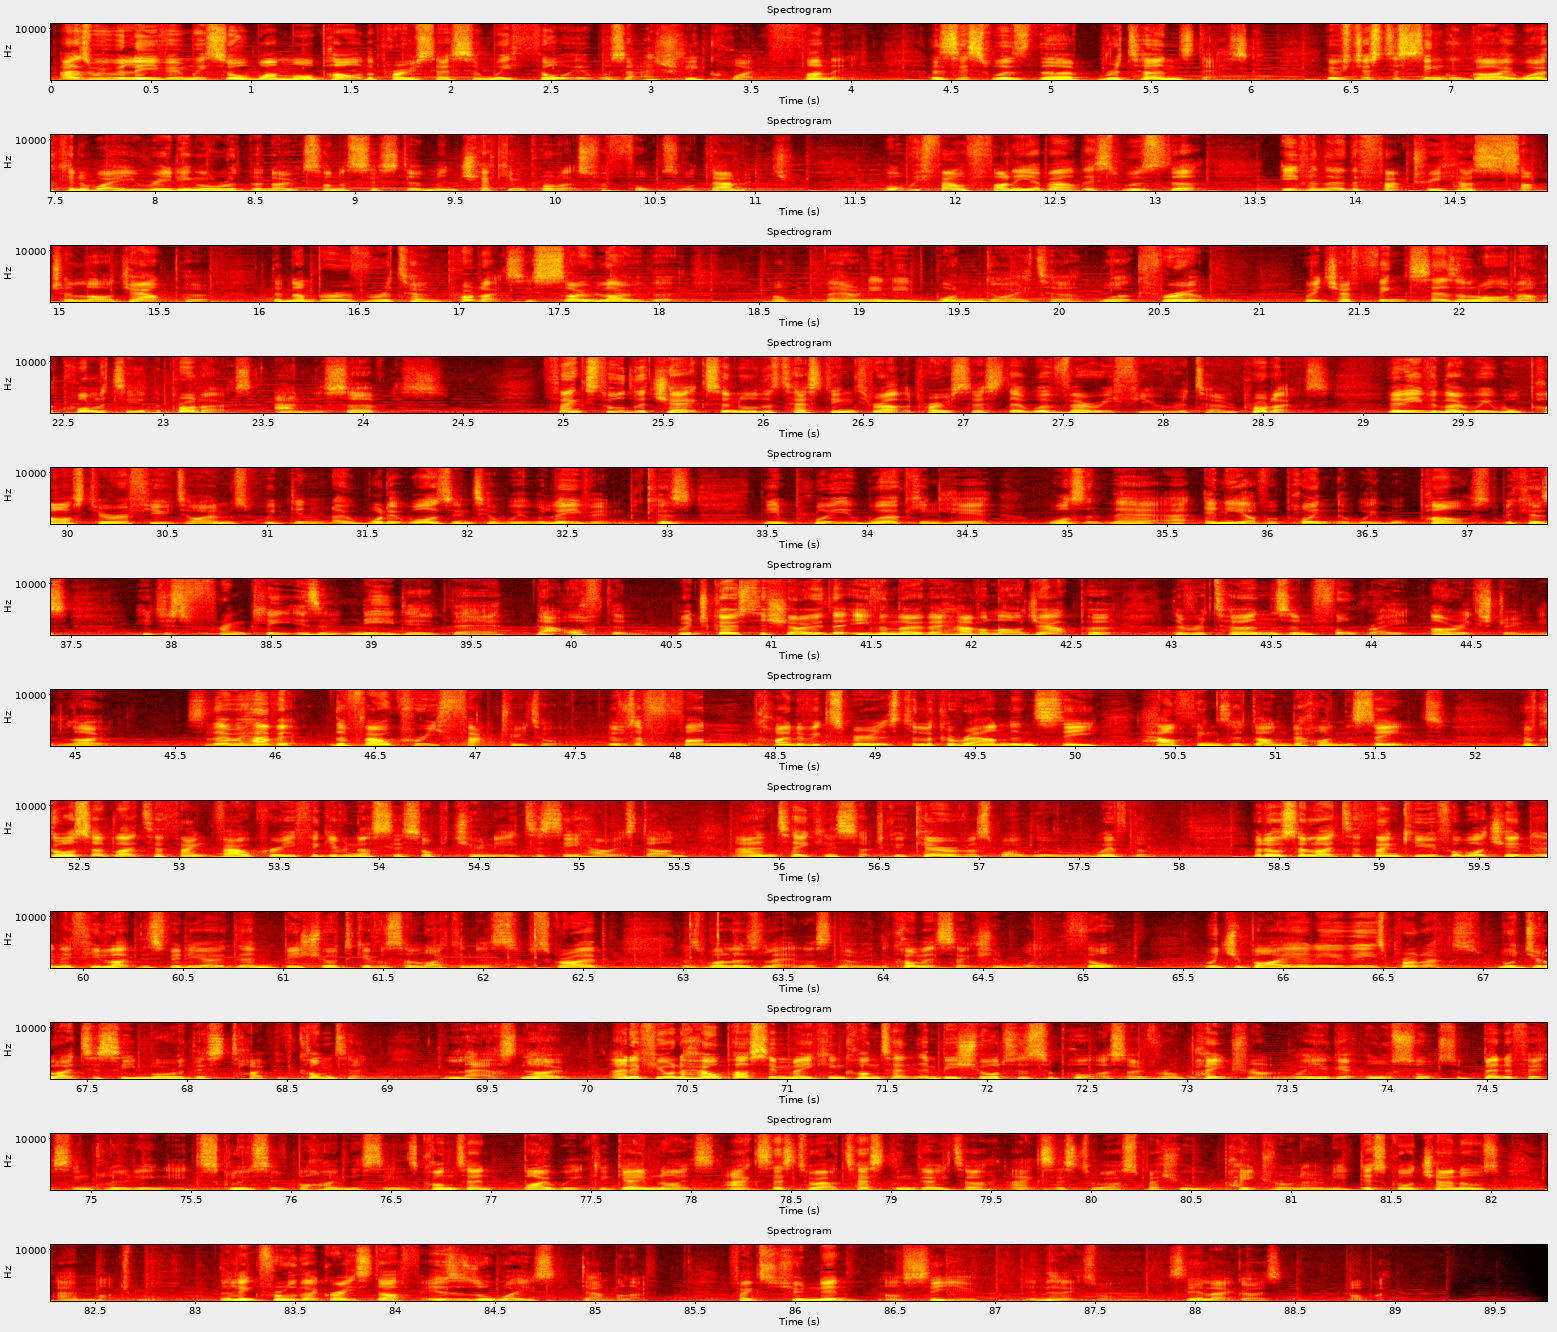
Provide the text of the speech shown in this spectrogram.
As we were leaving, we saw one more part of the process and we thought it was actually quite funny, as this was the returns desk. It was just a single guy working away, reading all of the notes on a system and checking products for faults or damage. What we found funny about this was that even though the factory has such a large output, the number of returned products is so low that well, they only need one guy to work through it all, which I think says a lot about the quality of the products and the service. Thanks to all the checks and all the testing throughout the process, there were very few return products. And even though we walked past here a few times, we didn't know what it was until we were leaving because the employee working here wasn't there at any other point that we walked past because he just frankly isn't needed there that often, which goes to show that even though they have a large output, the returns and fault rate are extremely low. So there we have it, the Valkyrie factory tour. It was a fun kind of experience to look around and see how things are done behind the scenes. Of course, I'd like to thank Valkyrie for giving us this opportunity to see how it's done and taking such good care of us while we were with them. I'd also like to thank you for watching and if you like this video then be sure to give us a like and a subscribe as well as letting us know in the comment section what you thought. Would you buy any of these products? Would you like to see more of this type of content? Let us know. And if you want to help us in making content, then be sure to support us over on Patreon, where you get all sorts of benefits, including exclusive behind the scenes content, bi weekly game nights, access to our testing data, access to our special Patreon only Discord channels, and much more. The link for all that great stuff is, as always, down below. Thanks for tuning in. I'll see you in the next one. See you later, guys. Bye bye.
